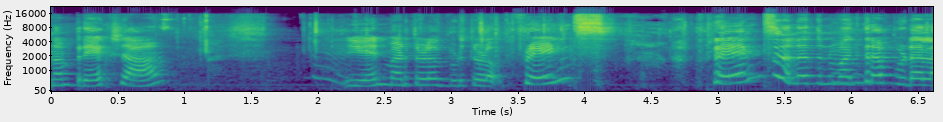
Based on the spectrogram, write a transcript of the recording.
ನಮ್ಮ ಪ್ರೇಕ್ಷಾ ಏನು ಮಾಡ್ತಾಳೋ ಬಿಡ್ತಾಳೋ. ಫ್ರೆಂಡ್ಸ್ ಫ್ರೆಂಡ್ಸ್ ಅನ್ನೋದನ್ನ ಮಾತ್ರ ಬಿಡಲ್ಲ.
